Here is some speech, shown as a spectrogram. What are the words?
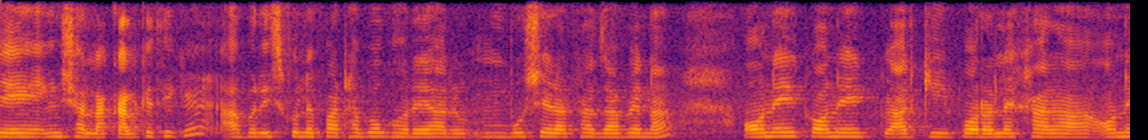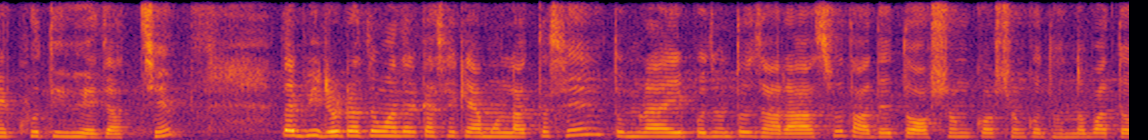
যে ইনশাল্লাহ কালকে থেকে আবার স্কুলে পাঠাবো, ঘরে আর বসে রাখা যাবে না। অনেক অনেক আর কি পড়ালেখার অনেক ক্ষতি হয়ে যাচ্ছে। তাই ভিডিওটা তোমাদের কাছে কেমন লাগতেছে? তোমরা এই পর্যন্ত যারা আছো তাদের তো অসংখ্য অসংখ্য ধন্যবাদ ও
